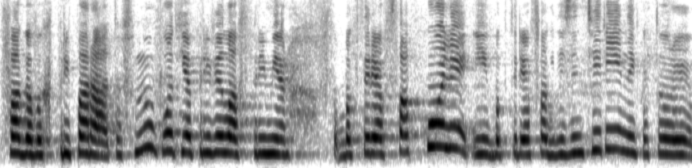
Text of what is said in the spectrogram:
фаговых препаратов. Ну вот я привела в пример бактериофаг коли и бактериофаг дизентерийный, которые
